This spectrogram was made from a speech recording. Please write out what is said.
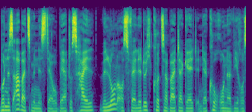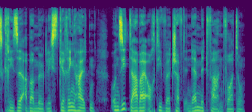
Bundesarbeitsminister Hubertus Heil will Lohnausfälle durch Kurzarbeitergeld in der Coronavirus-Krise aber möglichst gering halten und sieht dabei auch die Wirtschaft in der Mitverantwortung.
